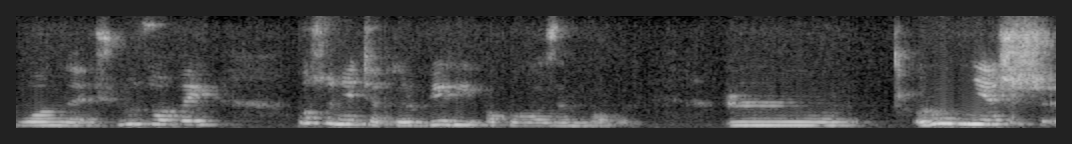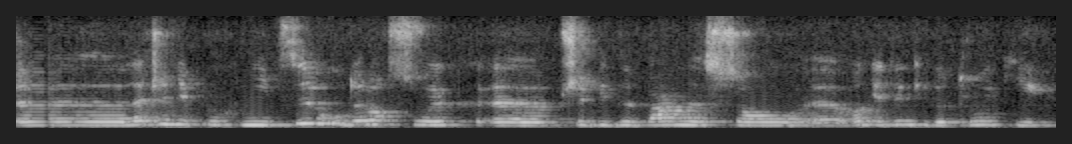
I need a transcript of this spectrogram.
błony śluzowej, usunięcia turbili okołozębowych. Mm, Również leczenie próchnicy u dorosłych przewidywane są od jedynki do trójki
